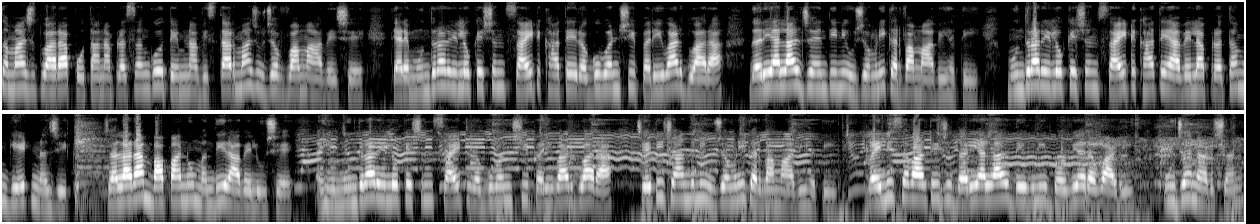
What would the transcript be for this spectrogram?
સમાજ દ્વારા પોતાના પ્રસંગો તેમના વિસ્તારમાં જ ઉજવવામાં આવે છે. ત્યારે મુન્દ્રા રિલોકેશન સાઇટ ખાતે રઘુવંશી પરિવાર દ્વારા દરિયાલાલ જયંતીની ઉજવણી કરવામાં આવી હતી. મુન્દ્રા રિલોકેશન સાઇટ ખાતે આવેલા પ્રથમ ગેટ નજીક જલારામ બાપાનું મંદિર આવેલું છે. અહીં મુન્દ્રા રિલોકેશન સાઇટ રઘુવંશી પરિવાર દ્વારા ચેટીચાંદની ઉજવણી કરવામાં આવી હતી. વહેલી સવારથી જ દરિયાલાલ દેવની ભવ્ય રવાડી પૂજન, અર્ચન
